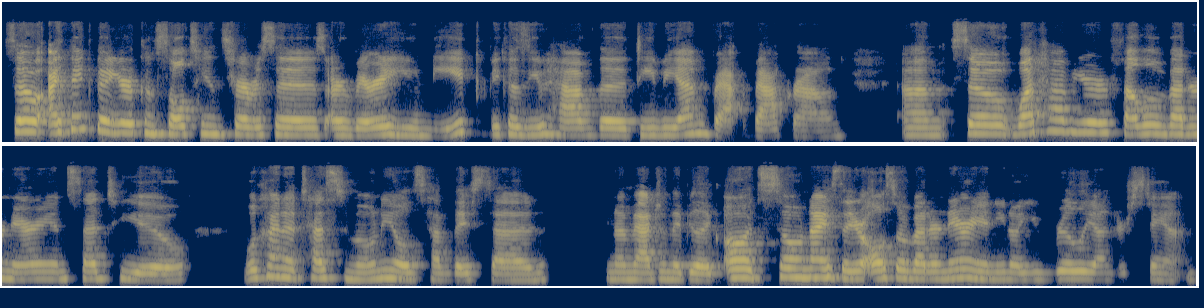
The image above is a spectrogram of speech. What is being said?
So I think that your consulting services are very unique because you have the DVM back background. Um, so what have your fellow veterinarians said to you? What kind of testimonials have they said? You know, imagine they'd be like, "Oh, it's so nice that you're also a veterinarian. You know, you really understand."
